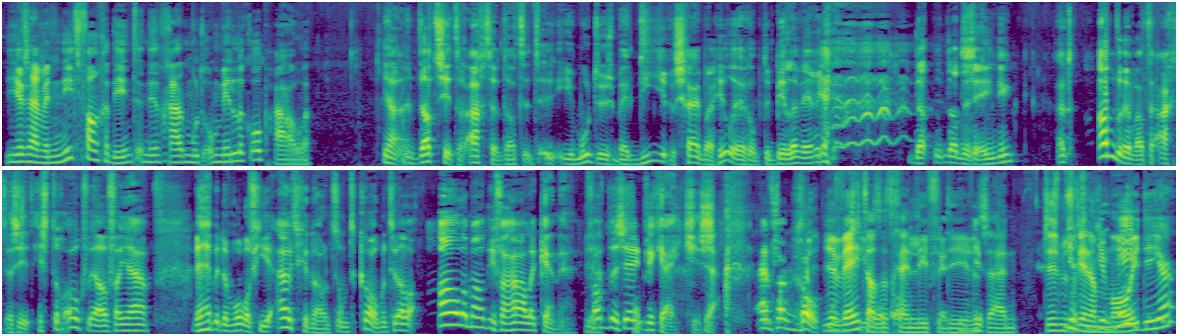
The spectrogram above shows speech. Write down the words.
hier zijn we niet van gediend en dit gaat, moet onmiddellijk ophouden. Ja, en dat zit erachter. Dat het, je moet dus bij dieren schijnbaar heel erg op de billen werken. Dat, dat is één ding. Het andere wat erachter zit, is toch ook wel van ja, we hebben de wolf hier uitgenodigd om te komen. Terwijl we allemaal die verhalen kennen. Van de zeven geitjes. Ja. En van groot. Je weet dat het geen lieve dieren zijn. Het is misschien je een mooi weet- dier.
